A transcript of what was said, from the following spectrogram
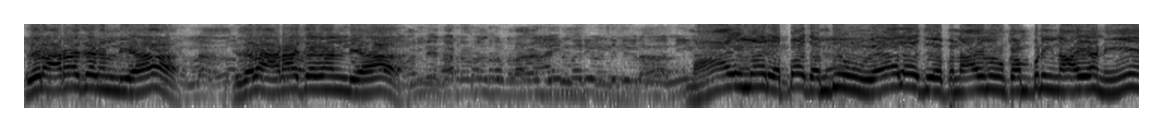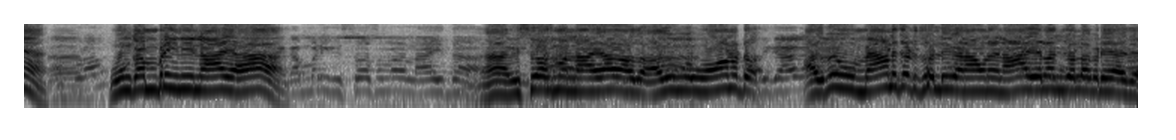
இதெல்லாம் அராஜகம் இல்லையா? இதெல்லாம் அராஜகம் இல்லையா? நாய் மாதிரி எப்பா தம்பி உன் வேலை அது. அப்ப நாய் உன் கம்பெனி நாயா நீ? உன் கம்பெனி நீ நாயா? விசுவாசமான ஆ, நாயா? அது அது உங்க ஓனர் அது போய் உன் மேனேஜர் சொல்லிக்க. நான் உன நாயெல்லாம் சொல்ல கிடையாது.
